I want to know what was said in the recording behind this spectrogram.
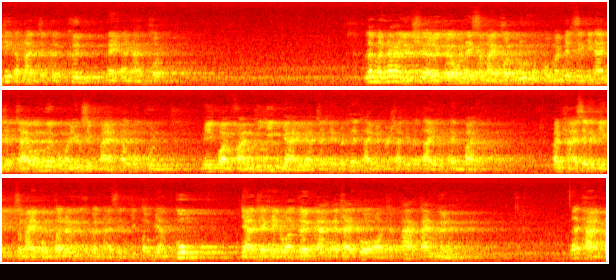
ที่กำลังจะเกิดขึ้นในอนาคต และมันน่าเหลือเชื่อเหลือเกินว่าในสมัยคนรุ่นของผมมันเป็นสิ่งที่น่าเจ็บใจว่าเมื่อผมอายุ 18 เท่าพวกคุณ มีความฝันที่ยิ่งใหญ่อยากจะเห็นประเทศไทยเป็นประชาธิปไตยที่เต็มใบ ปัญหาเศรษฐกิจสมัยผมตอนนั้นคือปัญหาเศรษฐกิจต้มยำกุ้ง อยากจะเห็นว่าเกิดการกระจายตัวออกจากภาคการเงิน และผ่านไป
